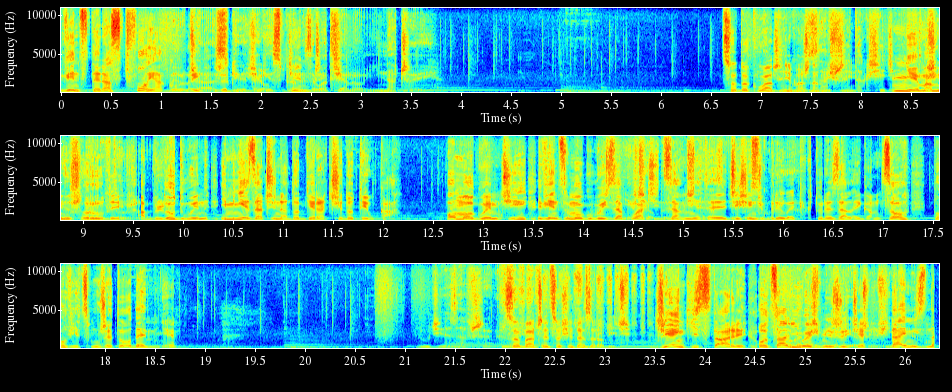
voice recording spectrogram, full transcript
więc teraz twoja Był kolej, czas, żeby kiedy się takie sprawy odwdzięczyć. załatwiano inaczej. Co dokładnie Czego masz na myśli? Tak się dzieje? Nie mam się już rudy, a Bloodwin i mnie zaczyna dobierać się do tyłka. Pomogłem ci, więc mógłbyś zapłacić chciałbym za być mnie teraz te jego 10 skórą. bryłek, które zalegam, co? Powiedz mu, że to ode mnie. Ludzie zawsze. Zobaczę, co się da zrobić. Dzięki, stary! Ocaliłeś mi życie. Daj mi znać.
